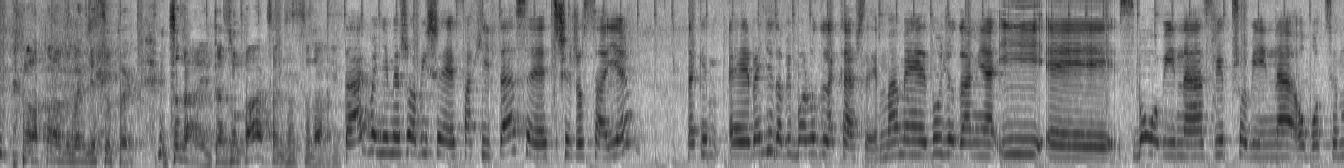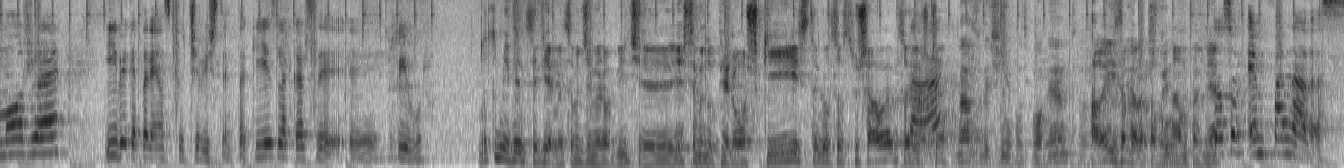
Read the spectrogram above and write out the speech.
No, to będzie super. Co dalej? Ta zupa? Co, co, co dalej? Tak, będziemy robić e, fajitas, e, trzy rodzaje. Takie, e, będzie do wyboru dla każdej. Mamy dużo dania i e, z wołowina, z wieprzowina, owoce morza i wegetariańskie oczywiście. Taki jest dla każdej e, wybór. No to mniej więcej wiemy, co będziemy robić. Yy, jeszcze będą pierożki, z tego co słyszałem, co Tak. jeszcze? Nazwy ci nie podpowiem. To Ale Izabela powie nam pewnie. To są empanadas,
